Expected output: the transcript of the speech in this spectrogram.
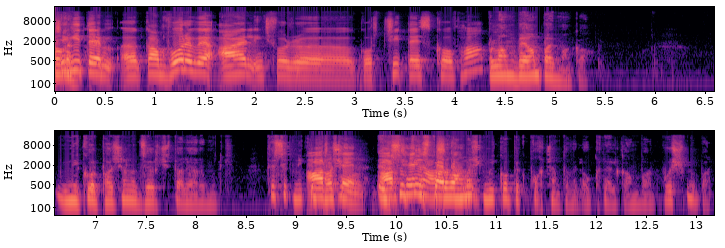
չգիտեմ, կամ որևէ այլ ինչ որ գործչի տեսքով, հա։ Պլան B անպայման կա։ Նիկոլ Փաշյանը ձեր չի տալի արմուտքին։ Տեսեք Նիկոլ Փաշյան, արդեն տարվա մեջ մի կոպեկ փող չան տվել օգնել կամ բան, ոչ մի բան։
